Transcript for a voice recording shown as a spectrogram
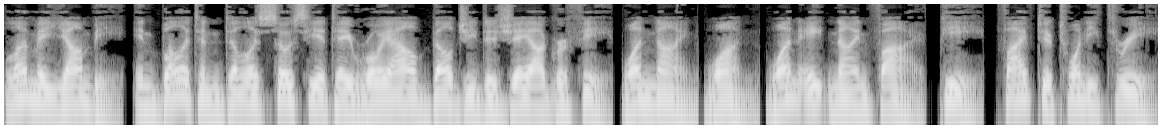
Le Mayambi, in Bulletin de la Société Royale Belge de Géographie, 19-1-1895, p. 5–23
